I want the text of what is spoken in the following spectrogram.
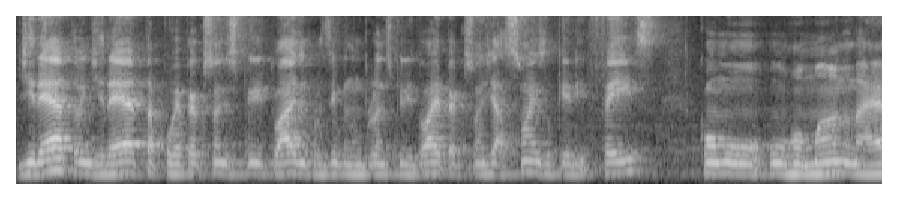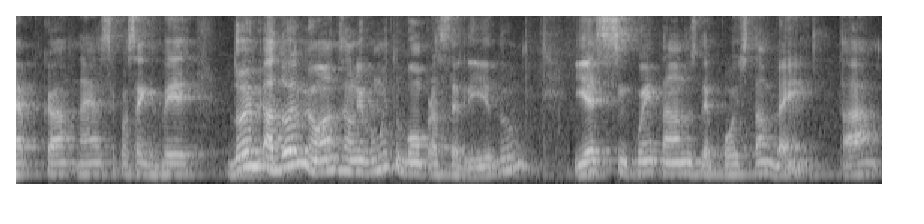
direta ou indireta, por repercussões espirituais, inclusive no plano espiritual, repercussões de ações do que ele fez como um romano na época, né? Você consegue ver dois, há dois mil anos é um livro muito bom para ser lido e esses 50 anos depois também, tá?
